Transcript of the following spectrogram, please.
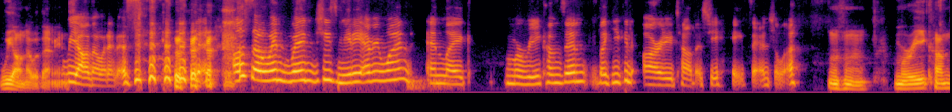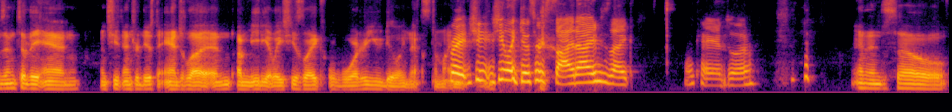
we all know what that means. We all know what it is. also, when when she's meeting everyone and like Marie comes in, like you can already tell that she hates Angela. hmm Marie comes into the inn and she's introduced to Angela, and immediately she's like, "What are you doing next to my?" Right? She she like gives her side eye and she's like, "Okay, Angela." And then so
